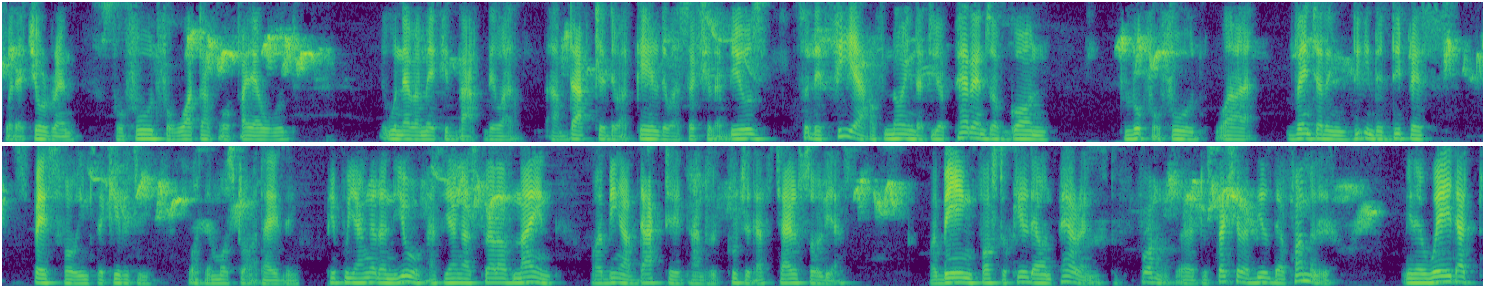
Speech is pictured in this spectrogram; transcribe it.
for their children, for food, for water, for firewood, would never make it back. They were abducted, they were killed, they were sexually abused. So the fear of knowing that your parents have gone to look for food were venturing in the deepest space for insecurity was the most traumatizing. People younger than you, as young as 12, 9, were being abducted and recruited as child soldiers, were being forced to kill their own parents, to, force, uh, to sexually abuse their families in a way that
